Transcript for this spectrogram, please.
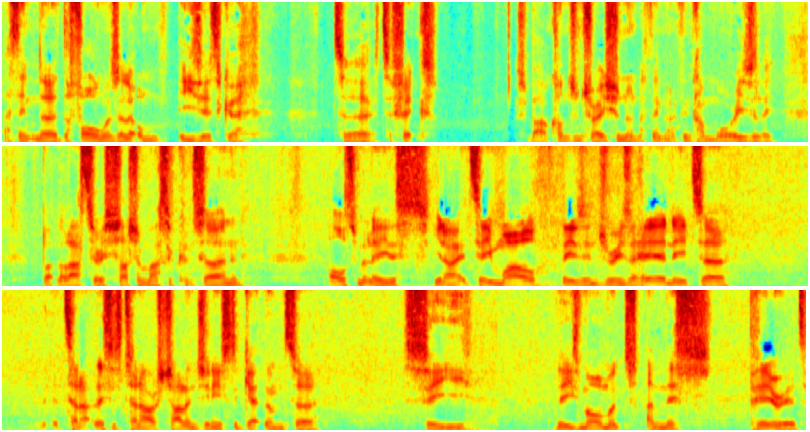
I think the the form was a little easier to to to fix. It's about concentration, and I think that can come more easily. But the latter is such a massive concern, and ultimately, this United team, well, these injuries are here, need to. Ten, this is Ten Hag's challenge. He needs to get them to see these moments and this period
